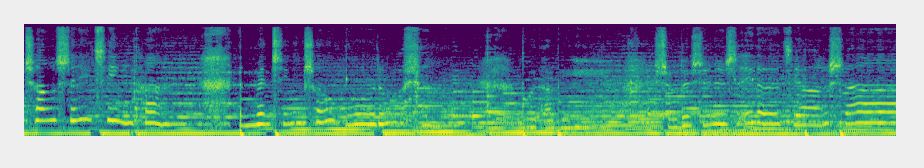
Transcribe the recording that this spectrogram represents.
长谁轻叹？恩怨情仇我独伤，我到底守的是谁的江山？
